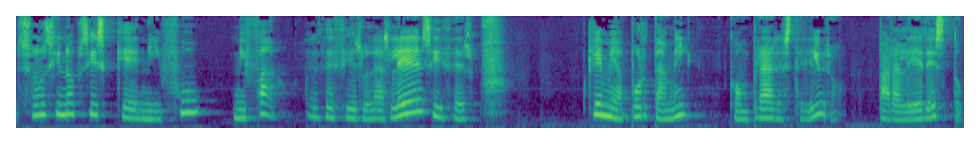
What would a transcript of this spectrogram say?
son sinopsis que ni fu ni fa. Es decir, las lees y dices, ¿qué me aporta a mí comprar este libro? Para leer esto,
